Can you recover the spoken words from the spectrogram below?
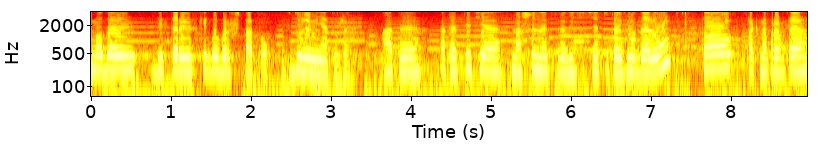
Model wiktoryjskiego warsztatu w dużej miniaturze. A te, a te tycie maszyny, które widzicie tutaj w modelu, to tak naprawdę,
